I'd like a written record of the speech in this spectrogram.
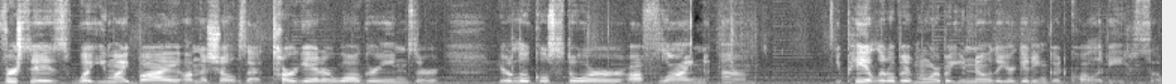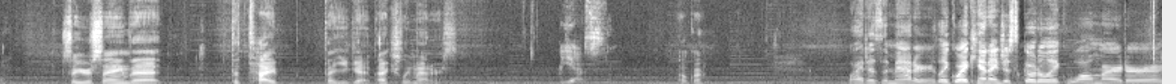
versus what you might buy on the shelves at Target or Walgreens or your local store or offline. Um, you pay a little bit more, but you know that you're getting good quality. So. So you're saying that the type that you get actually matters. Yes. Okay. Why does it matter? Like, why can't I just go to like Walmart or a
